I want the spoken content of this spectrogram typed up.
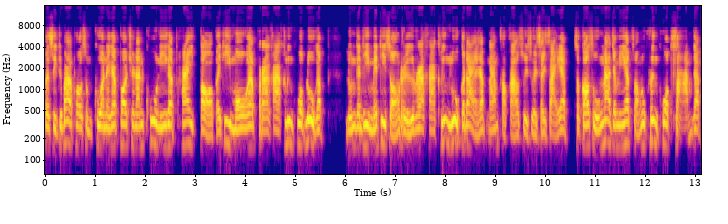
ประสิทธิภาพพอสมควรนะครับ เพราะฉะนั้นคู่นี้ครับให้ต่อไปที่โมครับราคาครึ่งควบลูกครับลุ้นกันที่เม็ดที่ 2 หรือราคาครึ่งลูกก็ได้ครับ น้ำขาวๆ สวยๆ ใสๆครับ สกอร์สูงน่าจะมีครับ 2 ลูกครึ่งควบ 3 ครับ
